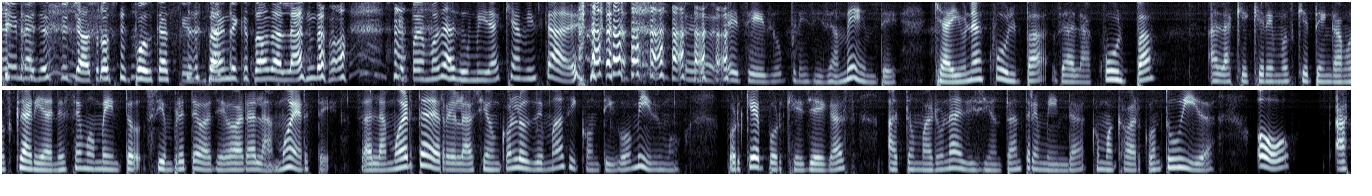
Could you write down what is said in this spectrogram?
Quien haya escuchado otros podcasts que saben de qué estamos hablando. que podemos asumir aquí amistades. Pero es eso precisamente, que hay una culpa, o sea, la culpa a la que queremos que tengamos claridad en este momento siempre te va a llevar a la muerte, o sea, la muerte de relación con los demás y contigo mismo. ¿Por qué? Porque llegas a tomar una decisión tan tremenda como acabar con tu vida o a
